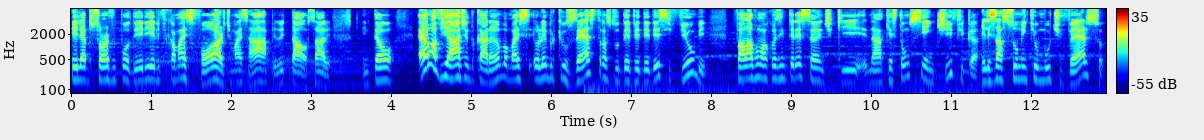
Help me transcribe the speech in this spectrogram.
ele absorve o poder e ele fica mais forte, mais rápido e tal, sabe? Então, é uma viagem do caramba, mas eu lembro que os extras do DVD desse filme falavam uma coisa interessante, que na questão científica, eles assumem que o multiverso,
